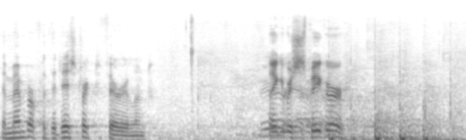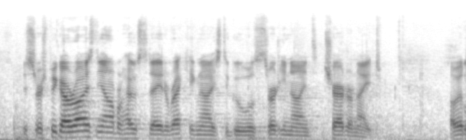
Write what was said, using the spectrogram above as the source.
The member for the District of Ferryland. Thank you, Mr. Speaker. Mr. Speaker, I rise in the Honourable House today to recognise the Gould's 39th Charter Night. I would,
